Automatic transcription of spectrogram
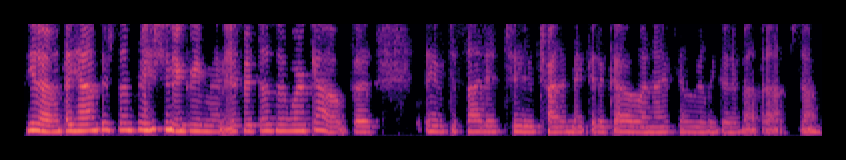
you know they have their separation agreement if it doesn't work out but they've decided to try to make it a go and i feel really good about that so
